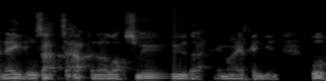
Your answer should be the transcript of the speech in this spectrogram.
enables that to happen a lot smoother, in my opinion. But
